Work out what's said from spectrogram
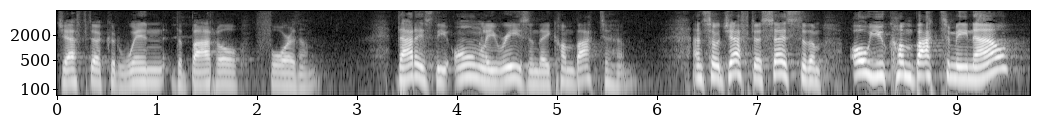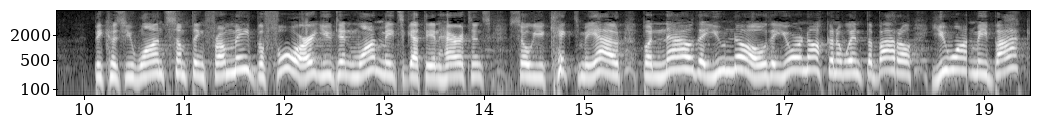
Jephthah could win the battle for them. That is the only reason they come back to him. And so Jephthah says to them, Oh, you come back to me now because you want something from me? Before, you didn't want me to get the inheritance, so you kicked me out. But now that you know that you're not going to win the battle, you want me back?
